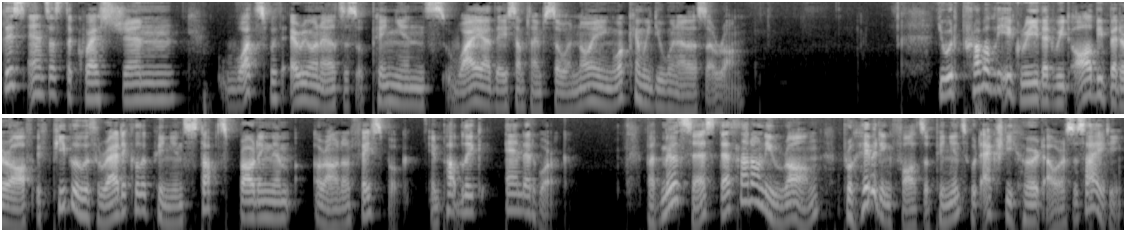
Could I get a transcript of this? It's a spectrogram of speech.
This answers the question what's with everyone else's opinions? Why are they sometimes so annoying? What can we do when others are wrong? You would probably agree that we'd all be better off if people with radical opinions stopped sprouting them around on Facebook, in public, and at work. But Mill says that's not only wrong, prohibiting false opinions would actually hurt our society.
